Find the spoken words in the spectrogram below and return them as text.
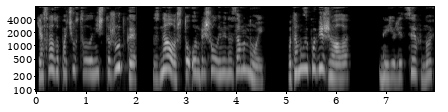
Я сразу почувствовала нечто жуткое, знала, что он пришел именно за мной, потому и побежала. На ее лице вновь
